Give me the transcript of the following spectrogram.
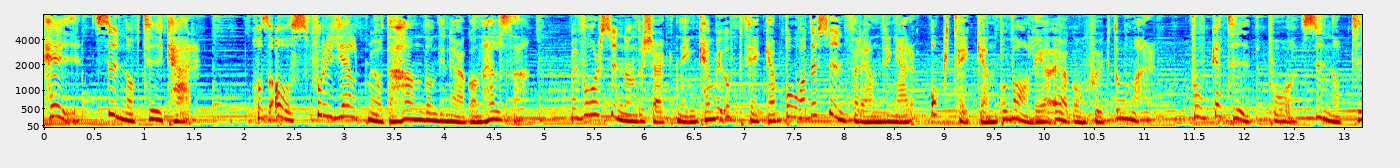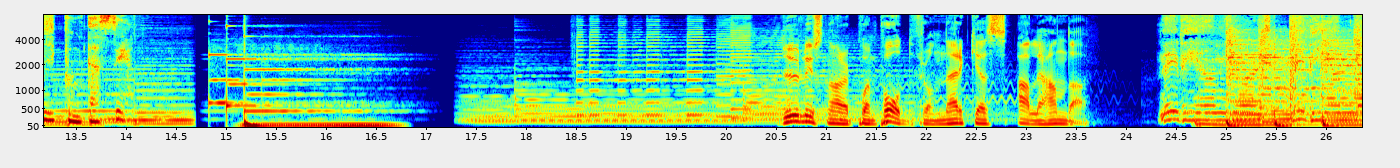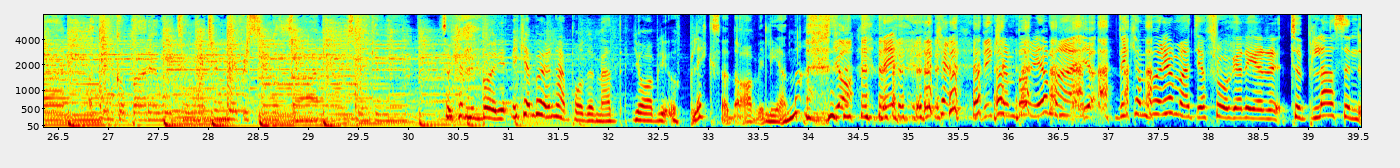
Hej, Synoptik här. Hos oss får du hjälp med att ta hand om din ögonhälsa. Med vår synundersökning kan vi upptäcka både synförändringar och tecken på vanliga ögonsjukdomar. Boka tid på synoptik.se. Du lyssnar på en podd från Närkes Allehanda. Maybe I'm yours, maybe Så kan vi, börja, vi kan börja den här podden med att jag blir uppläxad av Elena. Ja, nej, vi, kan, vi, kan börja med, ja, vi kan börja med att jag frågar er, typ läser,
